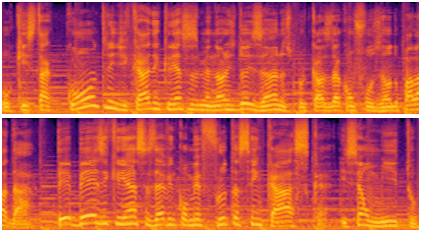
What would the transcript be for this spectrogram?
o que está contraindicado em crianças menores de 2 anos por causa da confusão do paladar. Bebês e crianças devem comer fruta sem casca. Isso é um mito.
